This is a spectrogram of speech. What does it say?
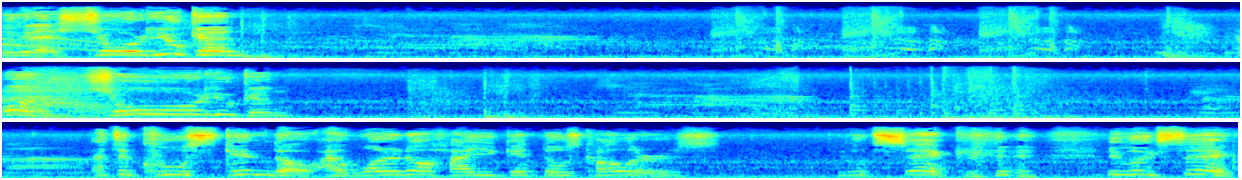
Look at that, sure you can! Sure you can. That's a cool skin though. I want to know how you get those colors. He looks sick. he looks sick.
